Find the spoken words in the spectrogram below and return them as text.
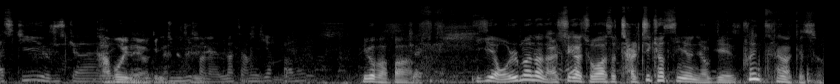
Ski jusqu'à. 다 보이네, 여기는. L'intermédiaire, pardon. 이거 봐봐. 이게 얼마나 날씨가 좋아서 잘 찍혔으면 여기에 프린트 생각했어.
